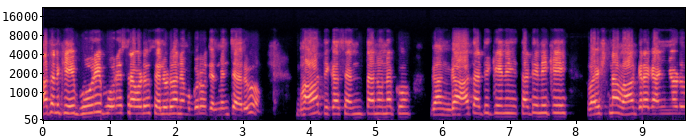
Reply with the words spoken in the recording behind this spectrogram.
అతనికి భూరి భూరి శ్రవడు శలుడు అనే ముగ్గురు జన్మించారు. భాతిక శంతనునకు గంగా తటికిని తటినికి వైష్ణవాగ్రగణ్యుడు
